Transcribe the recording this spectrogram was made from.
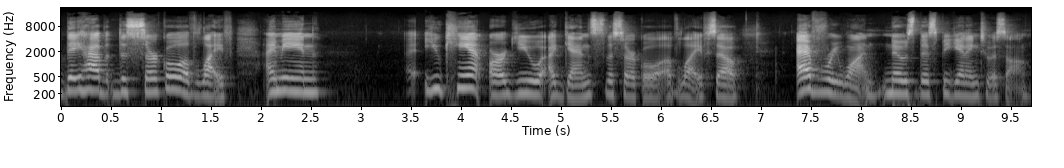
they have The Circle of Life. I mean, you can't argue against The Circle of Life. So everyone knows this beginning to a song.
